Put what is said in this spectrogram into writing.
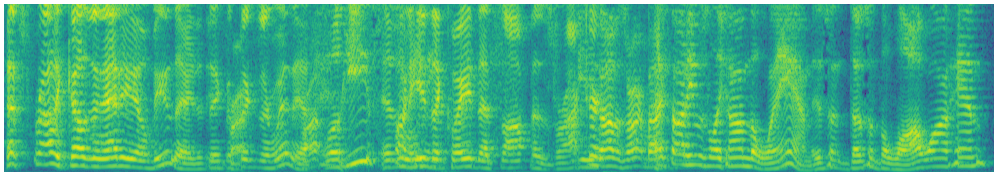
That's probably cousin Eddie He'll be there to take the Pro- picture with you. Well, he's Isn't fucking, he the Quaid that's off his rocker? He's off his rock, but I thought he was like on the lam. Isn't doesn't the law want him?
